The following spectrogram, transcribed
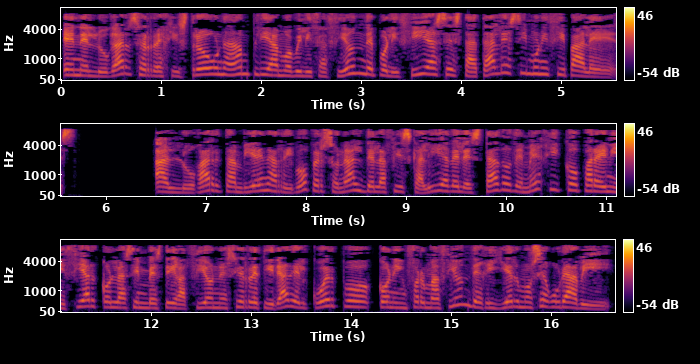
En el lugar se registró una amplia movilización de policías estatales y municipales. Al lugar también arribó personal de la Fiscalía del Estado de México para iniciar con las investigaciones y retirar el cuerpo, con información de Guillermo Seguravi.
